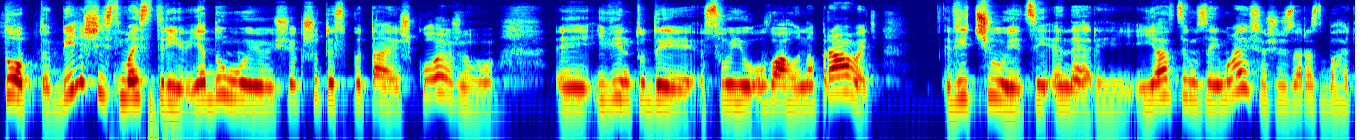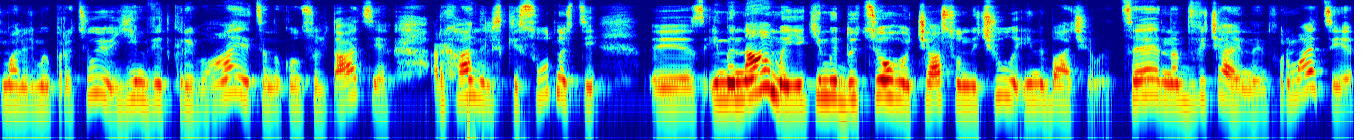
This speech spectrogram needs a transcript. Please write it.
Тобто, більшість майстрів, я думаю, що якщо ти спитаєш кожного, е, і він туди свою увагу направить, відчує ці енергії. І я цим займаюся, що зараз з багатьма людьми працюю. Їм відкривається на консультаціях архангельські сутності е, з іменами, які ми до цього часу не чули і не бачили. Це надзвичайна інформація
